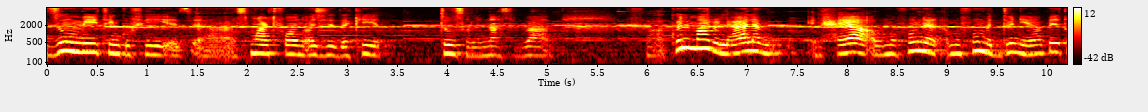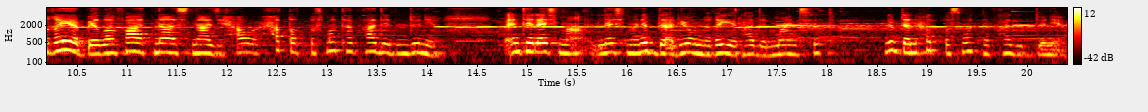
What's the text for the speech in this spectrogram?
Zoom meeting وفي smartphone وأجهزة ذكية توصل للناس ببعض فكل ما العالم الحياة أو مفهوم مفهوم الدنيا بيتغير بإضافات ناس ناجحة وحطت بصمتها في هذه الدنيا. فأنت ليش ما ليش ما نبدأ اليوم نغير هذا ال mindset نبدأ نحط بصمتنا في هذه الدنيا.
